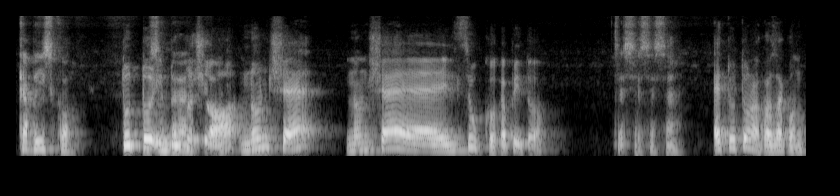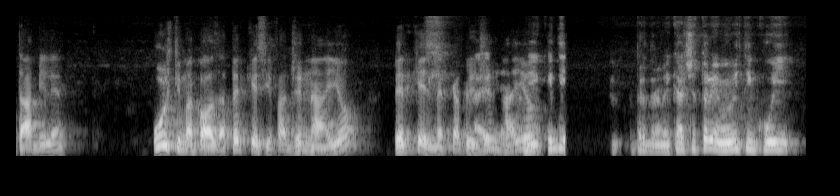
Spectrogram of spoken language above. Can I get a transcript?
Capisco. Tutto, in tutto ciò non c'è, non c'è il succo, capito? Sì, sì, sì, sì. È tutta una cosa contabile. Ultima cosa, perché si fa a gennaio? Perché il mercato di gennaio... Quindi, perdonami, i calciatori nel momento in cui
